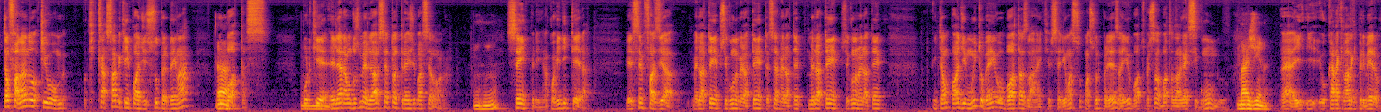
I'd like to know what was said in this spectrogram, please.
Estão falando que o, Sabe quem pode ir super bem lá? Ah. O Bottas. Porque uhum. ele era um dos melhores setor 3 de Barcelona. Uhum. Sempre, na corrida inteira. Ele sempre fazia melhor tempo, segundo melhor tempo, terceiro melhor tempo, melhor tempo, segundo melhor tempo. Então pode ir muito bem o Bottas lá, hein? que seria uma, uma surpresa aí o Bottas, pessoal, Bottas largar em segundo. Imagina. É, e, e, o cara que larga em primeiro,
